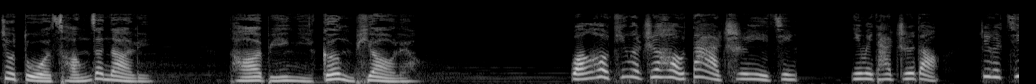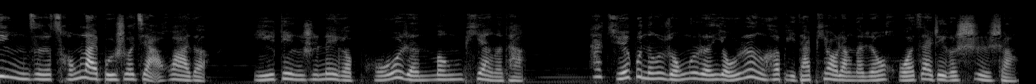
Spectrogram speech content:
就躲藏在那里。她比你更漂亮。王后听了之后大吃一惊，因为她知道这个镜子从来不说假话的，一定是那个仆人蒙骗了她。她绝不能容忍有任何比她漂亮的人活在这个世上。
